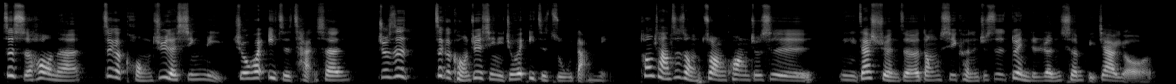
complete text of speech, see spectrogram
这时候呢，这个恐惧的心理就会一直产生，就是这个恐惧心理就会一直阻挡你。通常这种状况就是。你在选择的东西，可能就是对你的人生比较有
